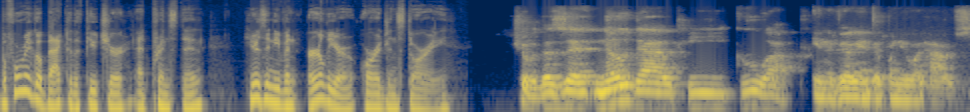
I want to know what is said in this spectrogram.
Before we go back to the future at Princeton, here's an even earlier origin story. Sure, there's uh, no doubt he grew up in a very entrepreneurial house.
